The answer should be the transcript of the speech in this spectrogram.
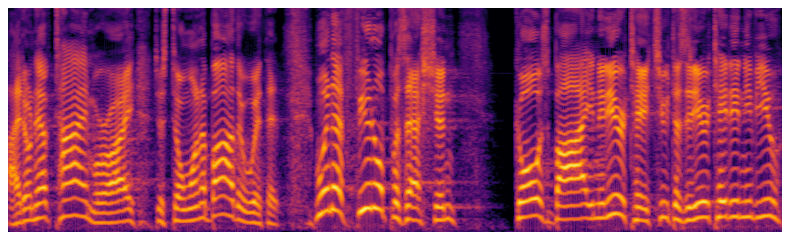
I don't have time or I just don't want to bother with it. When a funeral procession goes by and it irritates you, does it irritate any of you?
